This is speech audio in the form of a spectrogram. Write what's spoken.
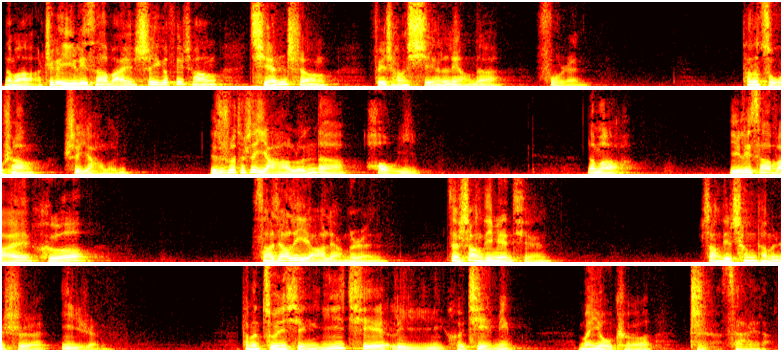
那么，这个伊丽莎白是一个非常虔诚、非常贤良的妇人。她的祖上是亚伦，也就是说，她是亚伦的后裔。那么，伊丽莎白和撒加利亚两个人在上帝面前，上帝称他们是异人。他们遵行一切礼仪和诫命，没有可指摘的。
